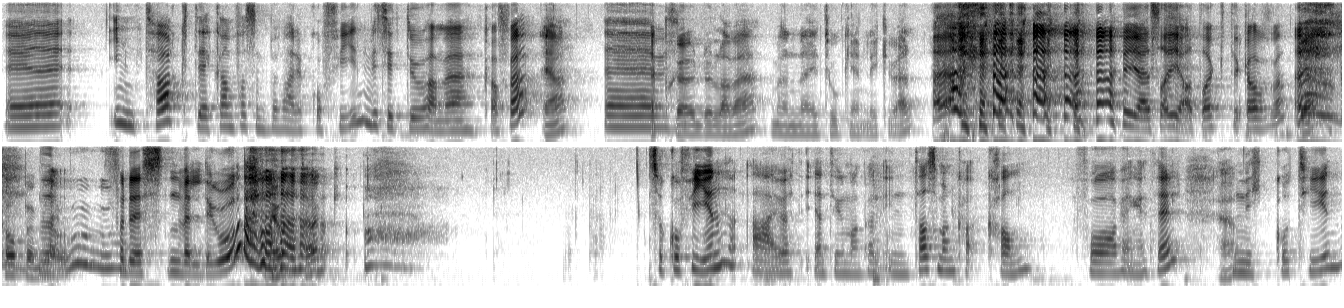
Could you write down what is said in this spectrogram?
Eh, inntak det kan f.eks. være koffein. Vi sitter jo her med kaffe. Ja. Eh, Jeg prøvde å la være, men jeg tok en likevel. jeg sa ja takk til kaffe. Ja, koppen ble Forresten veldig god. Jo, takk. Så koffein er jo en ting man kan innta, som man kan få avhengighet til. Ja. Nikotin,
